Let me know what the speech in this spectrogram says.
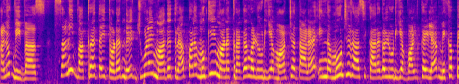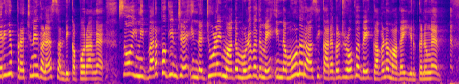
Hello விவாஸ் சனி வக்ரத்தை தொடர்ந்து ஜூலை மாதத்தில் பல முக்கியமான கிரகங்களுடைய மாற்றத்தால் இந்த மூன்று ராசிக்காரர்களுடைய வாழ்க்கையில் மிகப்பெரிய பிரச்சனைகளை சந்திக்க போகிறாங்க ஸோ இனி வரப்போகின்ற இந்த ஜூலை மாதம் முழுவதுமே இந்த மூணு ராசிக்காரர்கள் ரொம்பவே கவனமாக இருக்கணுங்க.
